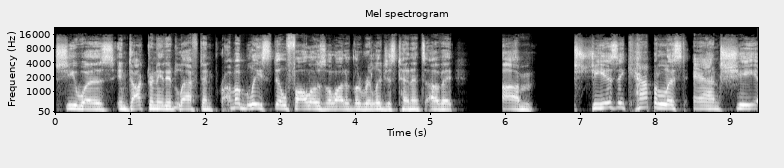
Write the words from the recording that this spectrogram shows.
she was indoctrinated left and probably still follows a lot of the religious tenets of it, um, she is a capitalist and she,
